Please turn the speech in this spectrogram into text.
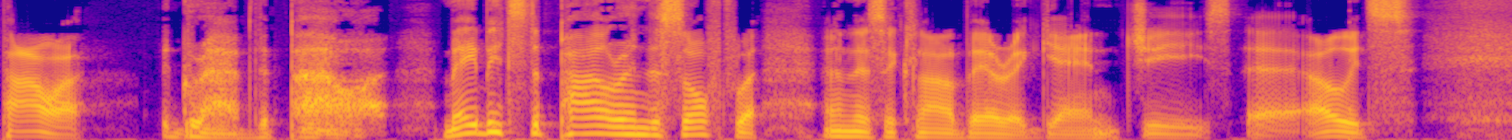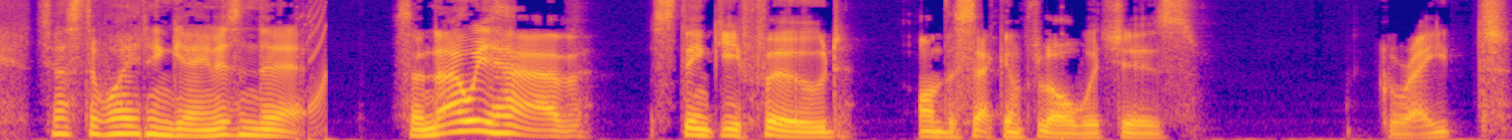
power. Grab the power. Maybe it's the power in the software. And there's a cloud there again. Jeez. Uh, oh, it's just a waiting game, isn't it? So now we have stinky food on the second floor, which is great,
